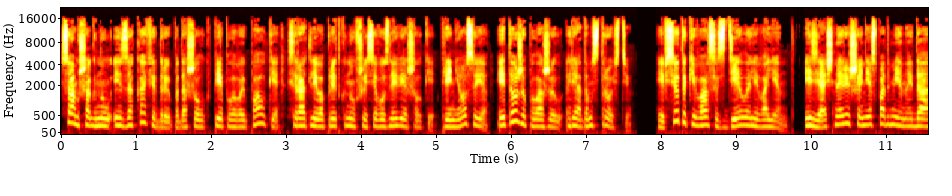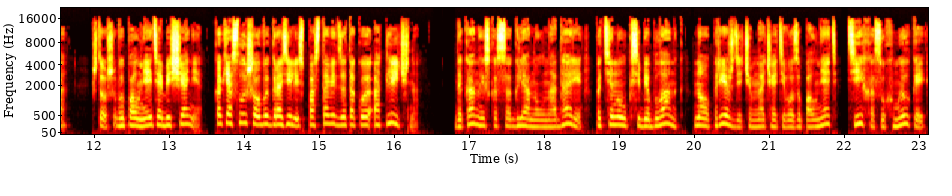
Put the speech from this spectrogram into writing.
сам шагнул из-за кафедры, подошел к пепловой палке, сиротливо приткнувшейся возле вешалки, принес ее и тоже положил рядом с тростью. И все-таки вас сделали Валент. Изящное решение с подменой, да. Что ж, выполняйте обещание. Как я слышал, вы грозились поставить за такое отлично. Декан искоса глянул на Дари, подтянул к себе бланк, но прежде чем начать его заполнять, тихо, с ухмылкой,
